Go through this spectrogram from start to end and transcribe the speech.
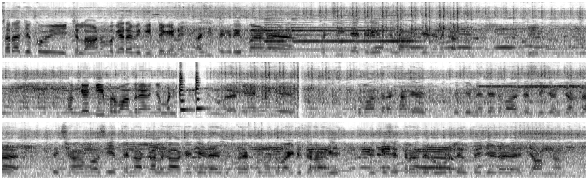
ਸਰ ਅੱਜ ਕੋਈ ਚਲਾਨ ਵਗੈਰਾ ਵੀ ਕੀਤੇ ਗਏ ਨੇ ਜੀ? ਅਸੀਂ ਤਕਰੀਬਨ 25 ਦੇ ਕਰੀਬ ਚਲਾਨ ਜਿਹੜੇ ਨੇ ਕਰ ਚੁੱਕੇ ਜੀ। ਅੱਗੇ ਕੀ ਪ੍ਰਬੰਧ ਰਹਿਣਗੇ ਮੰਡੀ ਨੂੰ ਲੈ ਕੇ? ਇਹੋ ਹੀ ਇਹ ਪ੍ਰਬੰਧ ਰੱਖਾਂਗੇ ਕਿ ਜਿੰਨੇ ਦਿਨ ਵਾਸਤੇ ਸੀਜ਼ਨ ਚੱਲਦਾ ਹੈ ਤੇ ਸ਼ਾਮ ਨੂੰ ਅਸੀਂ ਇੱਥੇ ਨਾਕਾ ਲਗਾ ਕੇ ਜਿਹੜਾ ਟ੍ਰੈਫਿਕ ਨੂੰ ਡਿਵਾਈਡ ਕਰਾਂਗੇ ਤੇ ਕਿਸੇ ਤਰ੍ਹਾਂ ਦੇ ਰੋਡ ਦੇ ਉੱਤੇ ਜਿਹੜਾ ਜਾਮ ਨਾ ਹੋਵੇ।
